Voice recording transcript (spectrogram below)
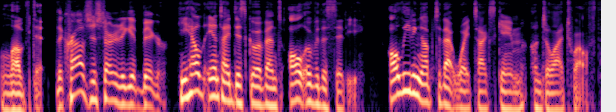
loved it. The crowds just started to get bigger. He held anti disco events all over the city, all leading up to that White Sox game on July 12th.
